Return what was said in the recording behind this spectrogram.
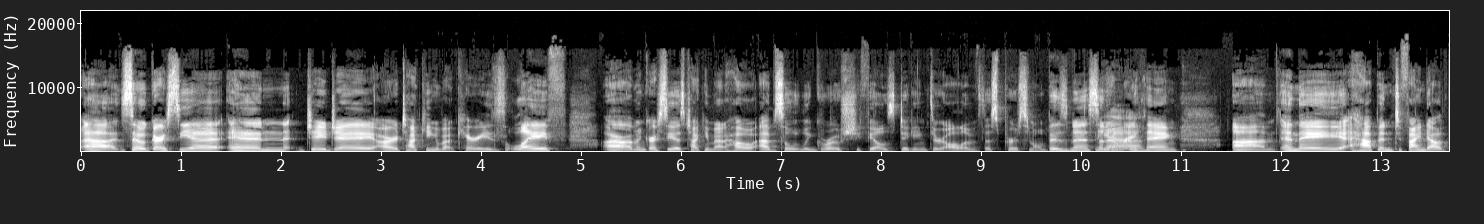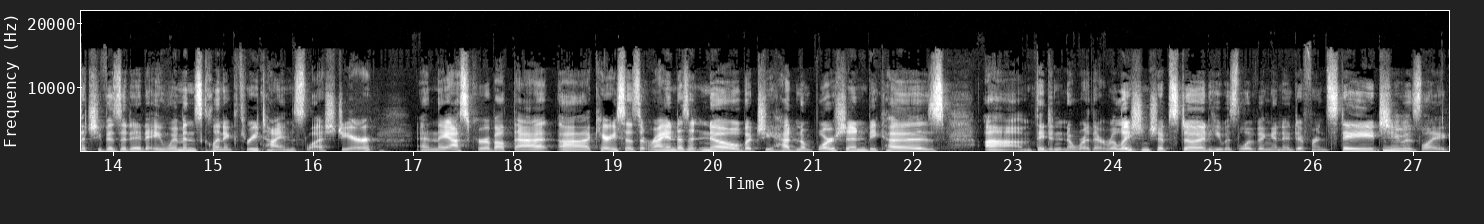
Uh, so Garcia and JJ are talking about Carrie's life. Um, and Garcia is talking about how absolutely gross she feels digging through all of this personal business and Yeah. everything. Um, and they happen to find out that she visited a women's clinic three times last year. And they ask her about that. Uh, Carrie says that Ryan doesn't know, but she had an abortion because um, they didn't know where their relationship stood. He was living in a different state. She was like,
